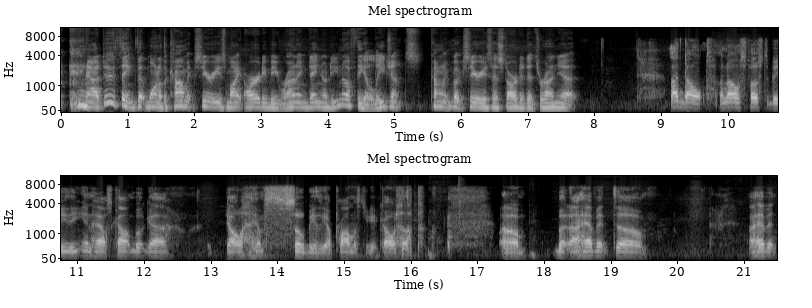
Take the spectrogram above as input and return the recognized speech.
now, I do think that one of the comic series might already be running. Daniel, do you know if the Allegiance comic book series has started its run yet? I don't. I know I'm supposed to be the in-house comic book guy. Y'all, I am so busy. I promise to get caught up. um, but I haven't. Uh, I haven't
